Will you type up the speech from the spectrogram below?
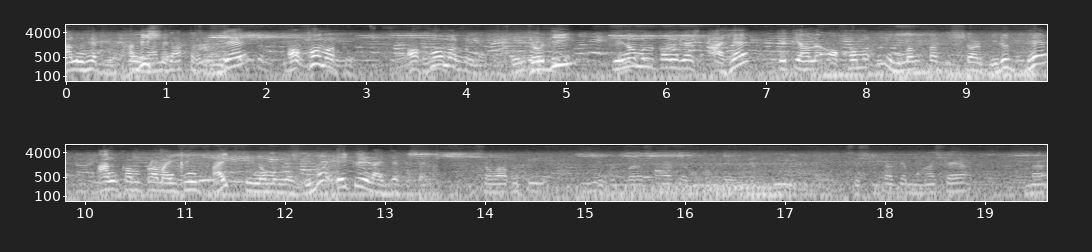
মানুহে ভাবিছে যে অসমতো অসমতো যদি তৃণমূল কংগ্ৰেছ আহে, তেতিয়াহ'লে অসমতো হিমন্ত বিশ্বৰ বিৰুদ্ধে আনকম্প্ৰমাইজিং ফাইট তৃণমূলে দিব, এইটোৱেই ৰাইজে বিচাৰিছে সভাপতি রিপুন বড় সাহেব এবং আমাদের নেত্রী সুস্মিতা দেব মহাশয়া, ওনার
